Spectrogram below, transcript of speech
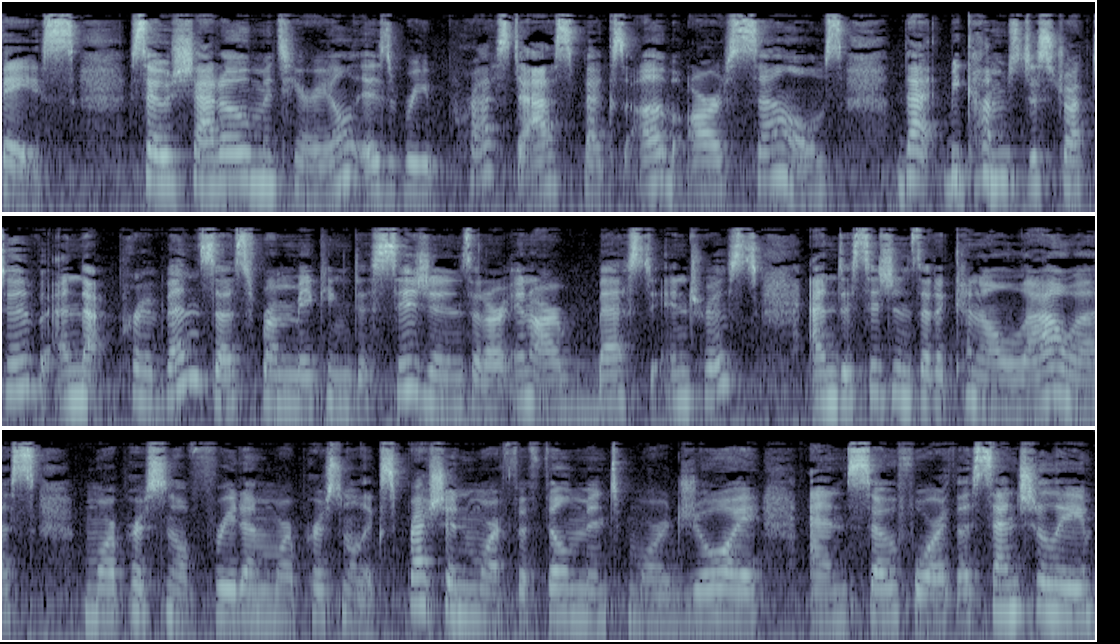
face. So, shadow material is repressed aspects of ourselves that becomes destructive and that prevents us from making decisions that are in our best interest and decisions that it can allow us more personal freedom, more personal expression, more fulfillment, more joy, and so forth. Essentially,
